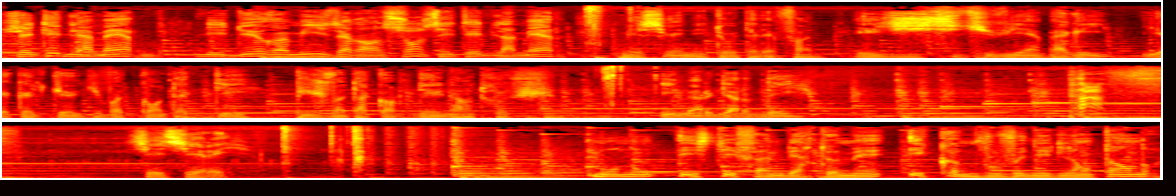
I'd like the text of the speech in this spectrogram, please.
C'était de la merde. Les deux remises de rançon, c'était de la merde. Mais Sven est au téléphone. Et il dit, si tu viens à Paris, il y a quelqu'un qui va te contacter, puis je vais t'accorder une entrevue. Il m'a regardé. Paf! C'est tiré. Mon nom est Stéphane Berthomé et comme vous venez de l'entendre,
